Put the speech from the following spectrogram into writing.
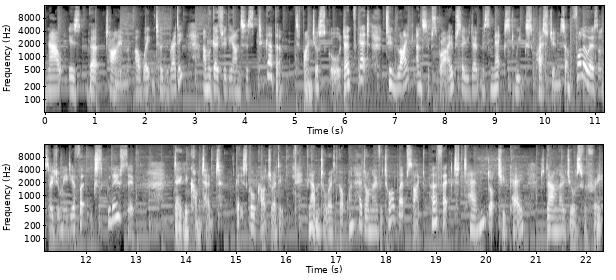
now is the time. I'll wait until you're ready and we'll go through the answers together to find your score. Don't forget to like and subscribe so you don't miss next week's questions and follow us on social media for exclusive daily content. Get your scorecards ready. If you haven't already got one, head on over to our website, perfect10.uk, to download yours for free.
